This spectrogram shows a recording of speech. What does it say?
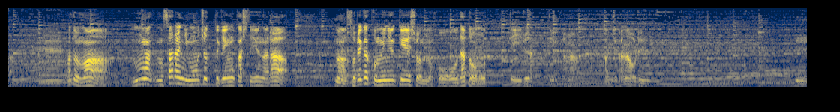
だね。あとまあ、まあ、さらにもうちょっと言語化して言うなら、まあ、それがコミュニケーションの方法だと思っているっていうかな、感じかな、俺。うん。うん。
